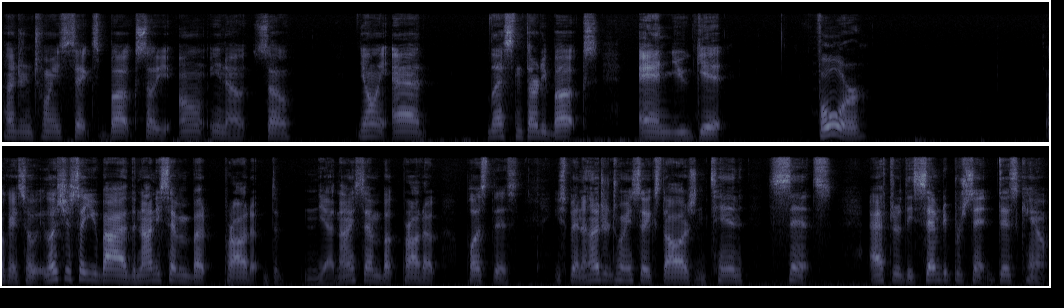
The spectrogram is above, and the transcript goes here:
126 bucks. So you own, you know, so you only add less than 30 bucks, and you get four. Okay, so let's just say you buy the 97 buck product, the yeah 97 buck product plus this. You spend 126 dollars and 10 cents after the 70% discount.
